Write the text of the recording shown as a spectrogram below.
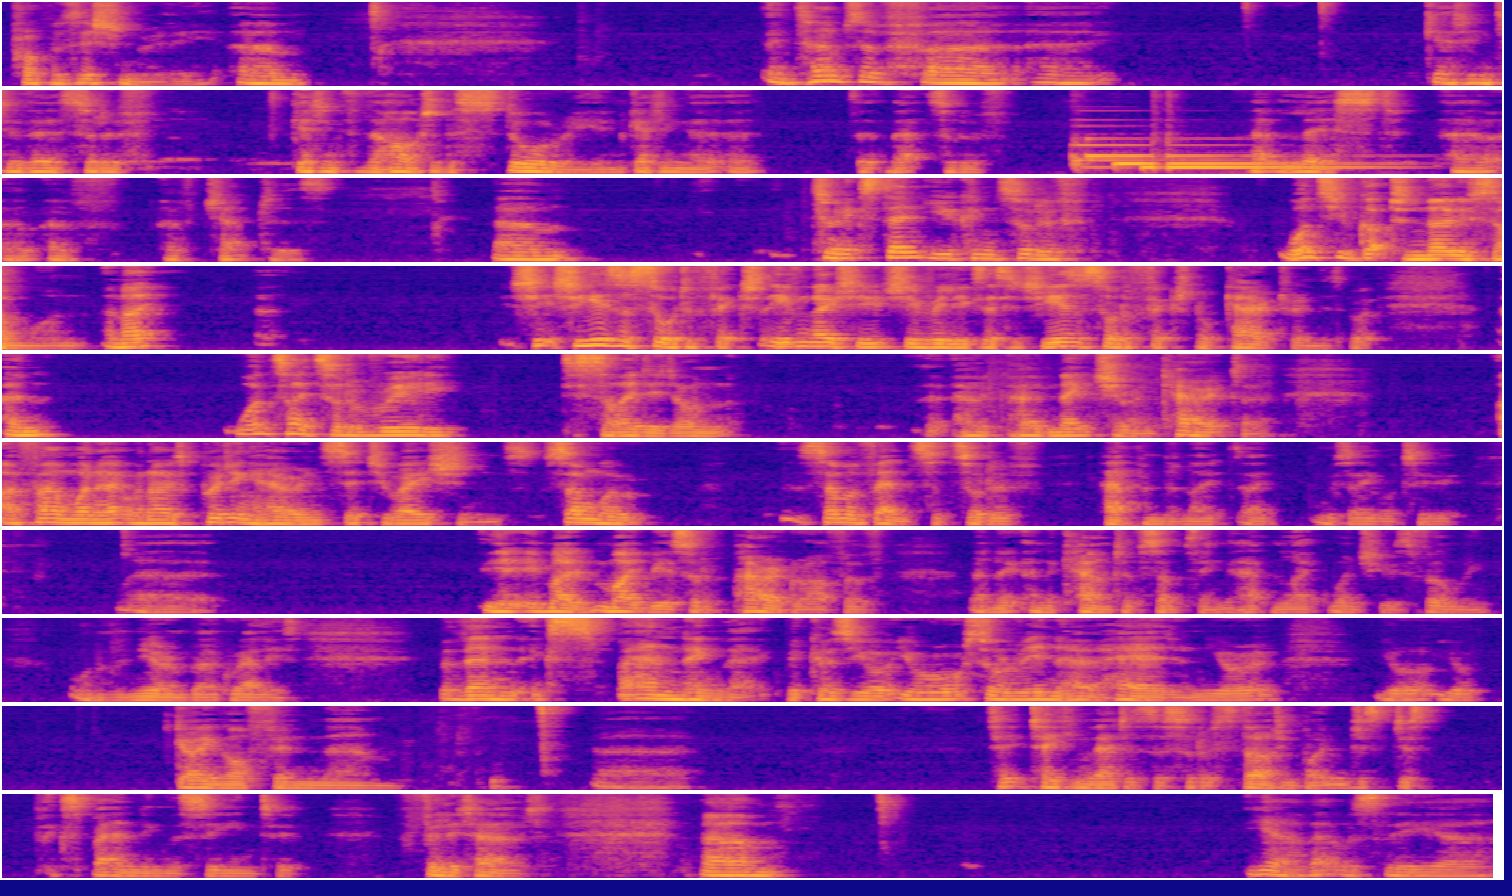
proposition, really. Um, in terms of uh, uh, getting to the sort of getting to the heart of the story and getting a, a that, that sort of that list uh, of of chapters. Um, to an extent, you can sort of once you've got to know someone, and I she she is a sort of fiction, even though she she really existed. She is a sort of fictional character in this book, and once I'd sort of really decided on her, her nature and character, I found when I when I was putting her in situations, some were some events had sort of happened, and I, I was able to. Uh, it might might be a sort of paragraph of an, an account of something that happened, like when she was filming one of the Nuremberg rallies but then expanding that because you're you're sort of in her head and you're you're you're going off in um, uh, t- taking that as a sort of starting point and just just expanding the scene to fill it out. Um, yeah, that was the uh,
